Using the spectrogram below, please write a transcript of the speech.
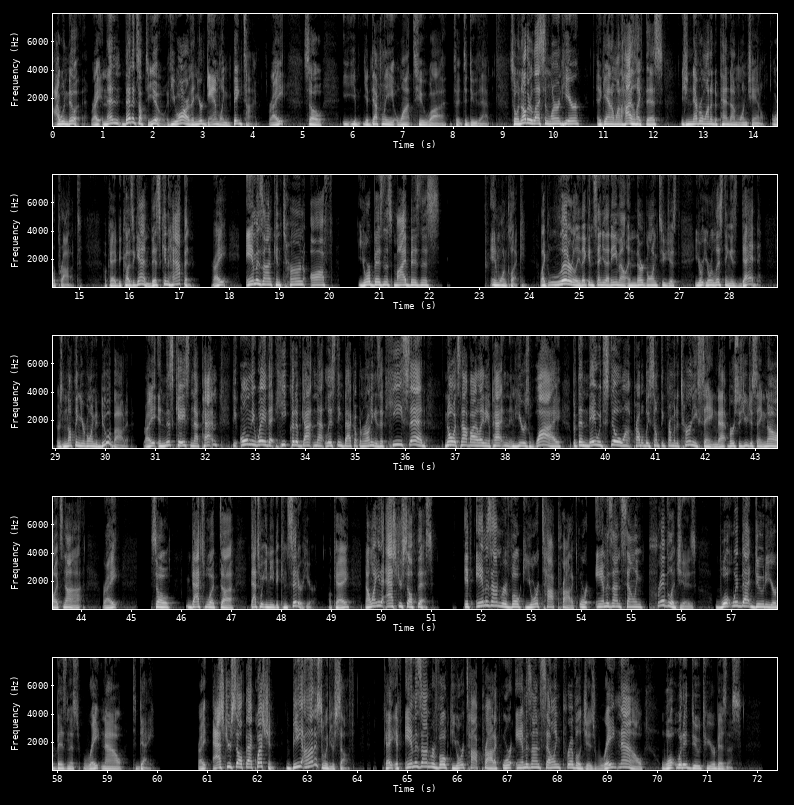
I wouldn't do it. Right. And then, then it's up to you. If you are, then you're gambling big time. Right. So you, you definitely want to, uh, to, to do that. So, another lesson learned here, and again, I want to highlight this, is you never want to depend on one channel or product. Okay. Because again, this can happen, right? Amazon can turn off your business, my business in one click. Like literally, they can send you that email and they're going to just, your, your listing is dead. There's nothing you're going to do about it, right? In this case, in that patent, the only way that he could have gotten that listing back up and running is if he said, no, it's not violating a patent, and here's why. But then they would still want probably something from an attorney saying that versus you just saying, no, it's not, right? So that's what uh, that's what you need to consider here. Okay. Now I want you to ask yourself this. If Amazon revoked your top product or Amazon selling privileges, what would that do to your business right now today? Right? Ask yourself that question. Be honest with yourself. Okay. If Amazon revoked your top product or Amazon selling privileges right now, what would it do to your business?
